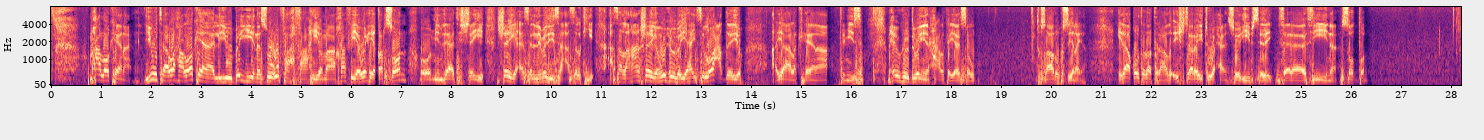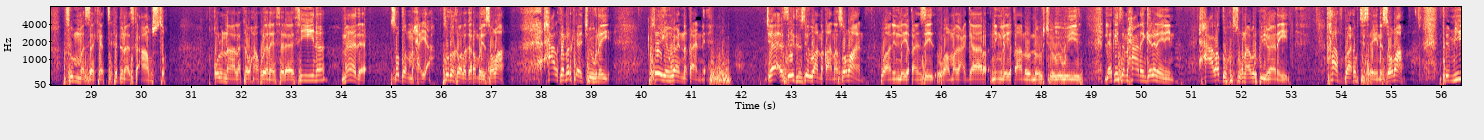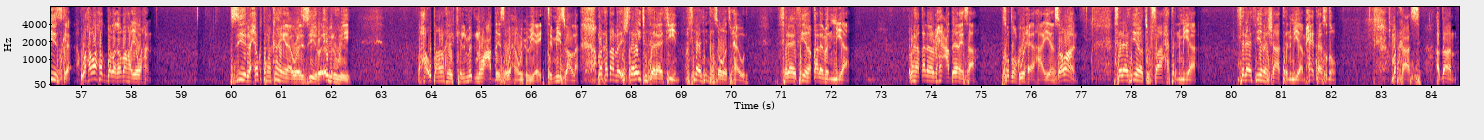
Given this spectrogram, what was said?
maxaa loo keenaa? Yu'taa waxaa loo keenaa liyubayina suu u faahfaahiyo maa khafiya wixii qarsoon oo min daati shayi shayga asalnimadiisa asalkii asal ahaan shaygan wuxuuba yahay si loo caddeeyo ayaa la keenaa tamyiis maxay u kala duwan yihiin xaalka yaa isagu? Tusaaluu siinaya idaa qulta hadaad tidhaahdo ishtaraytu waxaan soo iibsaday alaaiina soddon. Uma sakata kadibna iska aamusto qulnaa laka waxaan ku leenahay alaaiina maada? Soddon maxay ah? Soddonkaba la garamayo soomaa xaalka markaan joognay shaygan waa naqaane jaa'a zaydun zayd waa naqaanaa soo waa nin la yaqaan zayd waa magac gaara nin la yaqaanoo na hor jooga weeye. Laakiinse maxaanan garanaynin xaaladdu ku sugnaa markuu imaanayay. Haaf baa xogtiisa hayna soo maa tamyiiska waxba xogba lagama hayo waxan ziira xogtaan ka haynaa waa ziiro eberwey waxaa u baahan marka kelmad noo cadaysa waxaan wuxuu yahay. Tamyiis baa ladhaa marka haddaan ishtaraytu alaaiin alaaiintaas oo wata maxaa wey qalaman miyaa marka qalaman maxay caddaynaysaa? Soddonku waxay ahaayeen soomaan alaaiina tufaaxatan miyaa alaaiina shaatan miyaa maxay tahay soddonku? Markaas haddaan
